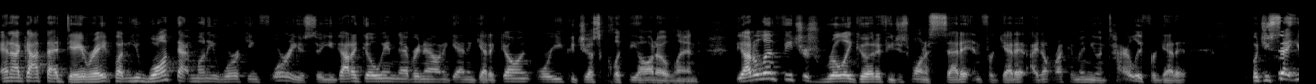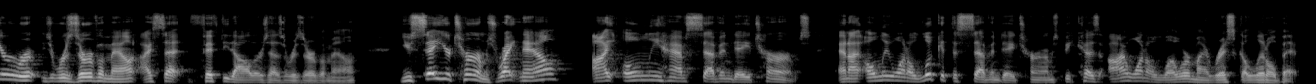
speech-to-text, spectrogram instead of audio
and I got that day rate, but you want that money working for you. So you got to go in every now and again and get it going, or you could just click the auto lend. The auto lend feature is really good if you just want to set it and forget it. I don't recommend you entirely forget it, but you set your re reserve amount. I set $50 as a reserve amount. You say your terms. Right now, I only have seven day terms. And I only want to look at the seven day terms because I want to lower my risk a little bit.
